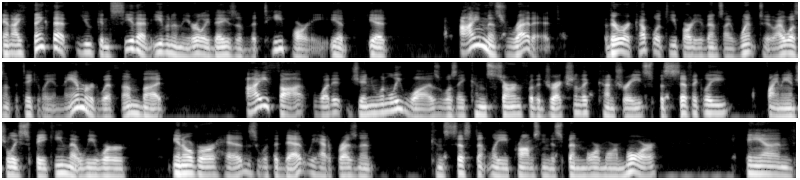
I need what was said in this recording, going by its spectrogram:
And I think that you can see that even in the early days of the Tea Party. It it I misread it. There were a couple of Tea Party events I went to. I wasn't particularly enamored with them, but I thought what it genuinely was was a concern for the direction of the country, specifically financially speaking, that we were in over our heads with the debt. We had a president consistently promising to spend more, more, more. And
